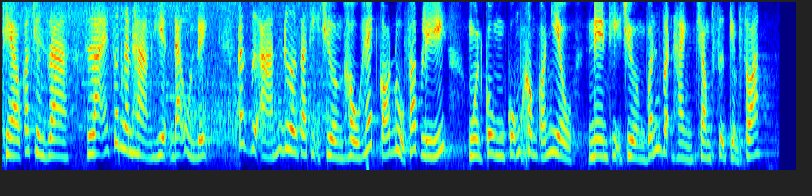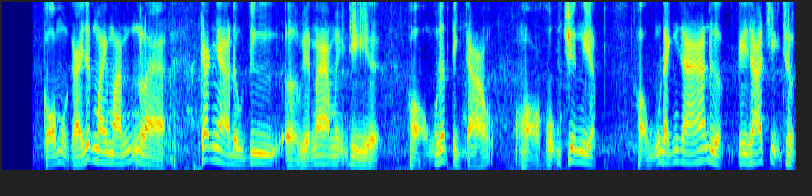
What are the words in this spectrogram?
theo các chuyên gia, lãi suất ngân hàng hiện đã ổn định, các dự án đưa ra thị trường hầu hết có đủ pháp lý, nguồn cung cũng không có nhiều nên thị trường vẫn vận hành trong sự kiểm soát. Có một cái rất may mắn là các nhà đầu tư ở Việt Nam ấy thì họ cũng rất tỉnh táo, họ cũng chuyên nghiệp, họ cũng đánh giá được cái giá trị thực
